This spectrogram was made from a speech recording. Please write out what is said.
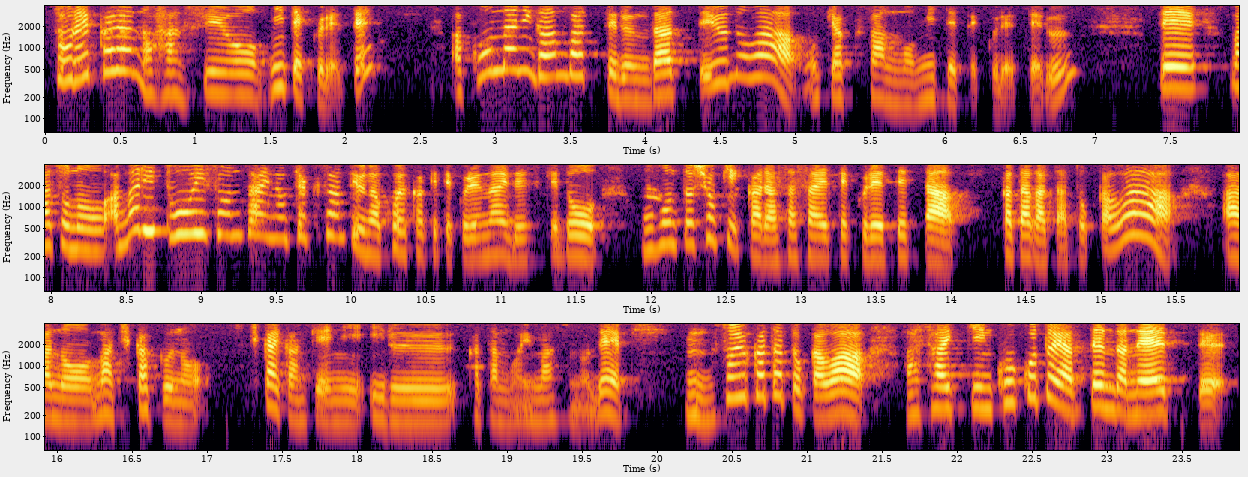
それからの発信を見てくれて、あ、こんなに頑張ってるんだっていうのはお客さんも見ててくれてる。で、まあその、あまり遠い存在のお客さんっていうのは声かけてくれないですけど、もう本当初期から支えてくれてた方々とかは、あの、まあ近くの近い関係にいる方もいますので、うん、そういう方とかは、あ、最近こういうことやってんだねって、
